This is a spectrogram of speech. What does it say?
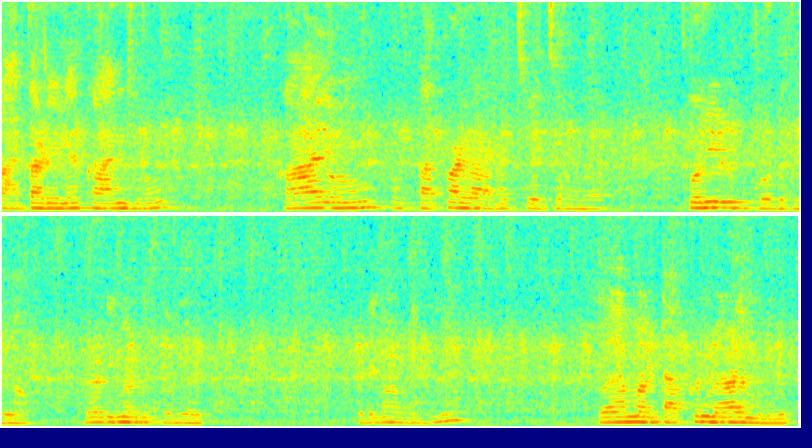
காத்தாடியிலே காய்ஞ்சிரும். காயவும் டப்பாவில் அடைச்சி வச்சுருங்க. பொரியலுக்கு போட்டுக்கலாம். ரெடிமேடு பொரியல். ரெடிமேடுக்கு வேகமாக டக்குன்னு வேலை முடியும்.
